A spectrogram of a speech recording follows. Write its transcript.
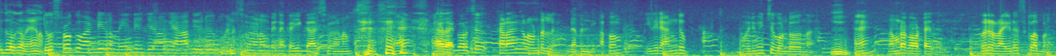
ഇതുമൊക്കെ വേണം. ടു സ്ട്രോക്ക് വണ്ടികൾ മെയിന്റെയിൻ ചെയ്യണമെങ്കിൽ ആദ്യം ഒരു മനസ്സ് വേണം പിന്നെ കൈ കാശ് വേണം. അതെ. അങ്ങനെ കുറച്ച് ഘടകങ്ങളുണ്ടല്ലോ. ഡെഫിനറ്റ്ലി അപ്പം ഇത് രണ്ടും ഒരുമിച്ച് കൊണ്ടുപോകുന്ന നമ്മുടെ കോട്ടയത്ത് ഒരു റൈഡേഴ്സ് ക്ലബ്ബുണ്ട്.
